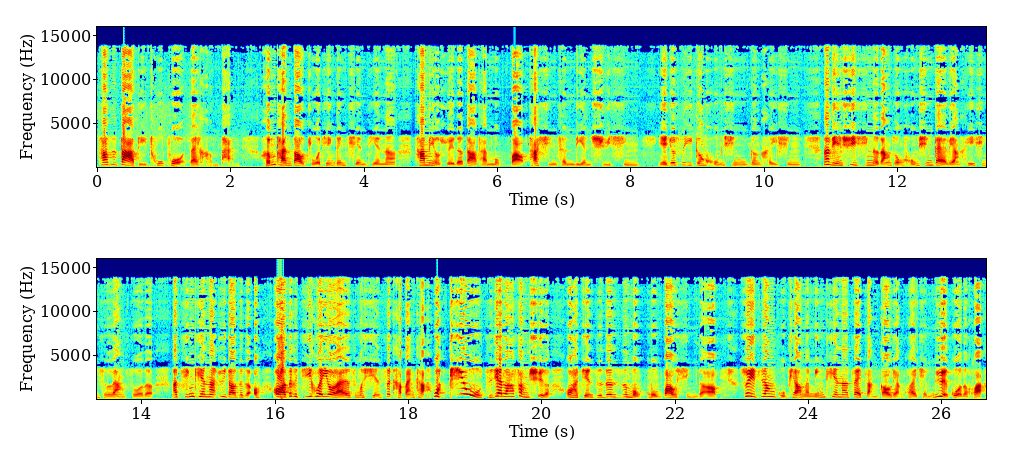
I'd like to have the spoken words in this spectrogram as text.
它是大底突破再横盘。横盘到昨天跟前天呢，它没有随着大盘猛爆，它形成连续星，也就是一根红星一根黑星。那连续星的当中，红星带量，黑星是量缩的。那今天呢，遇到这个哦哦，这个机会又来了，什么显示卡板卡，哇，噗，直接拉上去了，哇，简直真的是猛猛爆型的啊！所以这张股票呢，明天呢再涨高两块钱，越过的话，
